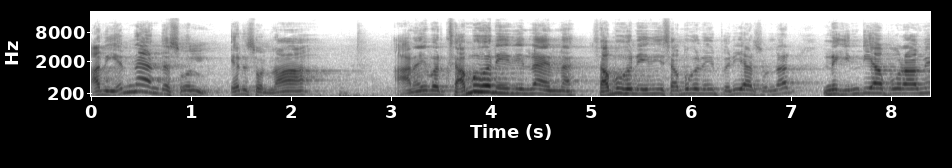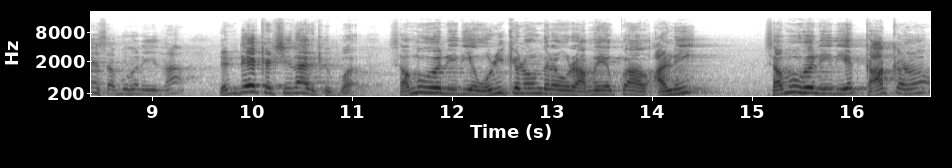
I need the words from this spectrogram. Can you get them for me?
அது என்ன அந்த சொல்? என்று சொன்னால் அனைவர் சமூக நீதினா என்ன? சமூக நீதி சமூக நீதி. பெரியார் சொன்னார் இன்றைக்கி இந்தியா பூராமே சமூக நீதி தான் ரெண்டே கட்சி தான் இருக்குது இப்போ. சமூக நீதியை ஒழிக்கணுங்கிற ஒரு அமைப்பு அணி சமூக நீதியை காக்கணும்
